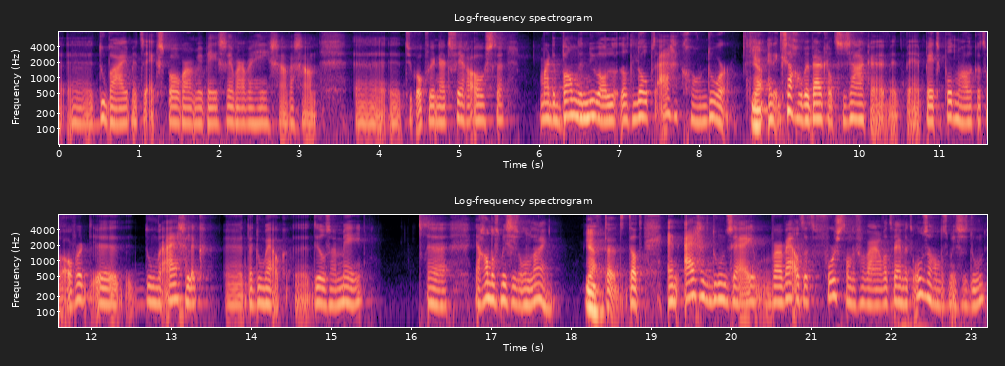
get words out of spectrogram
eh, Dubai, met de expo waar we mee bezig zijn, waar we heen gaan. We gaan natuurlijk ook weer naar het Verre Oosten. Maar de banden nu al, dat loopt eigenlijk gewoon door. Ja. En ik zag ook bij Buitenlandse Zaken, met Peter Potman had ik het erover, eh, doen we eigenlijk, eh, daar doen wij ook eh, deels aan mee, ja, handelsmissies online. Ja. Dat, dat, en eigenlijk doen zij, waar wij altijd voorstander van waren, wat wij met onze handelsmissies doen,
